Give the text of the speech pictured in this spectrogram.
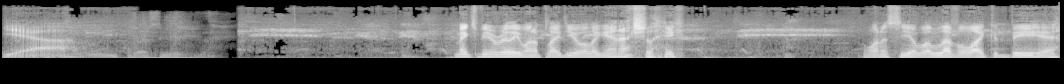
Yeah. Makes me really want to play Duel again, actually. I want to see at what level I could be here.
